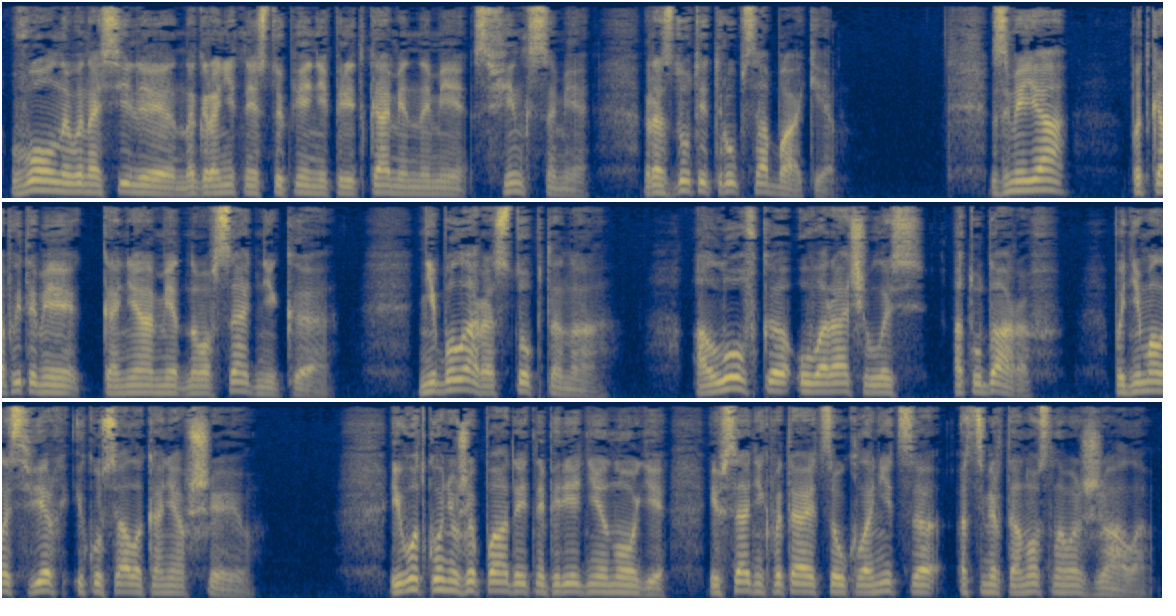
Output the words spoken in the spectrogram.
Волны выносили на гранитные ступени перед каменными сфинксами раздутый труп собаки. Змея под копытами коня медного всадника не была растоптана, а ловко уворачивалась от ударов, поднималась вверх и кусала коня в шею. И вот конь уже падает на передние ноги, и всадник пытается уклониться от смертоносного жала.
